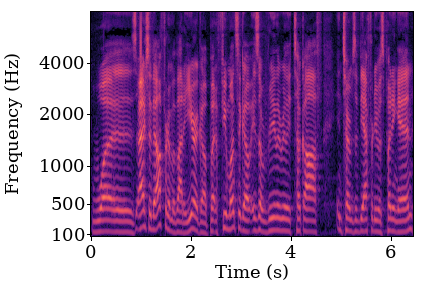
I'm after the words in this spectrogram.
was actually they offered him about a year ago, but a few months ago, Izzo really, really took off in terms of the effort he was putting in.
